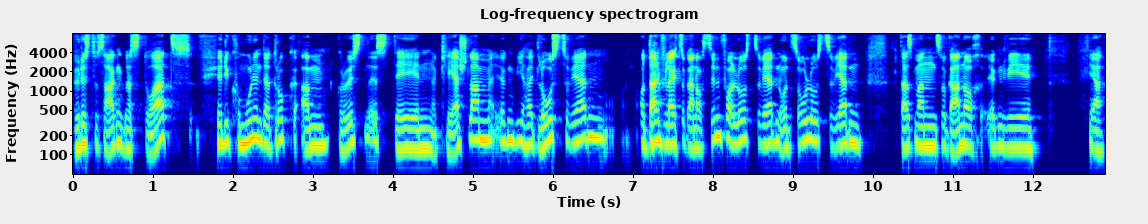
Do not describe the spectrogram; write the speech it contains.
Würdest du sagen, dass dort für die Kommunen der Druck am größten ist, den Klärschlamm irgendwie halt loszuwerden und dann vielleicht sogar noch sinnvoll loszuwerden und so loszuwerden, dass man sogar noch irgendwie ja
